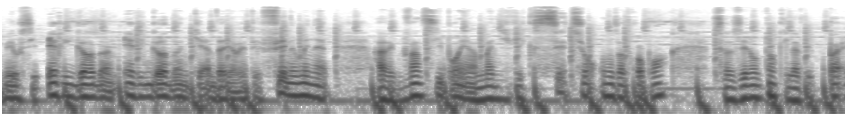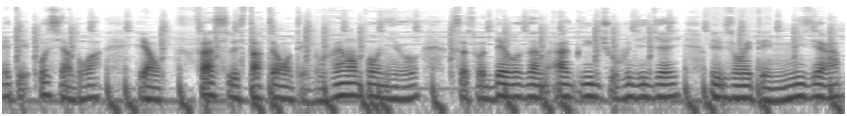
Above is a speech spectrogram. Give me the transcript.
mais aussi Eric Gordon. Eric Gordon qui a d'ailleurs été phénoménal avec 26 points et un magnifique 7 sur 11 à 3 points. Ça faisait longtemps qu'il n'avait pas été aussi adroit. Et en face, les starters ont été vraiment pas au niveau. Que ce soit DeRozan, Aldridge ou Rudy Gay, ils ont été misérables.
